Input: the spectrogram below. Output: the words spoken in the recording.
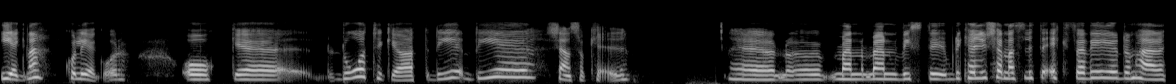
egna kollegor. Och då tycker jag att det, det känns okej. Okay. Men, men visst, det, det, kan ju kännas lite extra. Det är ju den här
